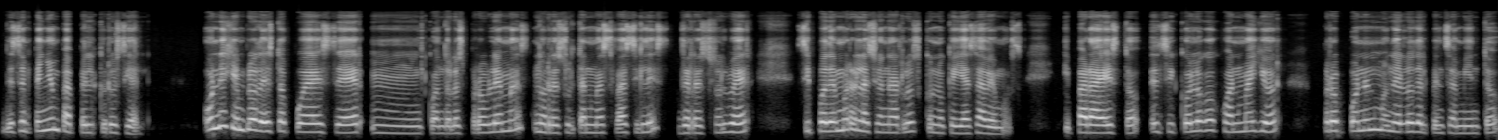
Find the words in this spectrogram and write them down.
desempeña un papel crucial. Un ejemplo de esto puede ser mm, cuando los problemas nos resultan más fáciles de resolver si podemos relacionarlos con lo que ya sabemos. Y para esto, el psicólogo Juan Mayor propone un modelo del pensamiento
